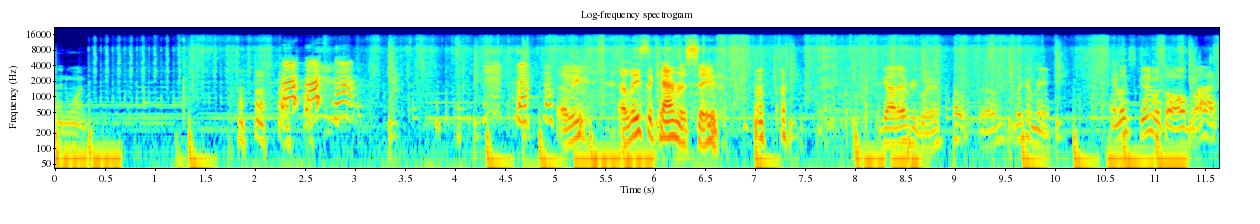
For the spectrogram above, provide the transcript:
and one. at least, at least the camera's safe. Got everywhere. Hope so. Look at me. It looks good with all black.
